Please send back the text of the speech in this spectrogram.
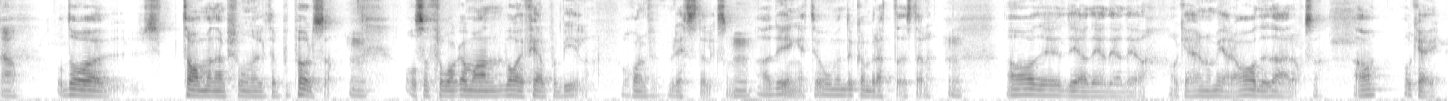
Ja. Och då tar man den personen lite på pulsen. Mm. Och så frågar man vad är fel på bilen? Vad har den för brister liksom? Mm. Ja det är inget. Jo men du kan berätta istället. Mm. Ja det är det, det, det, det. Okej är det något mer? Ja det där också. Ja okej.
